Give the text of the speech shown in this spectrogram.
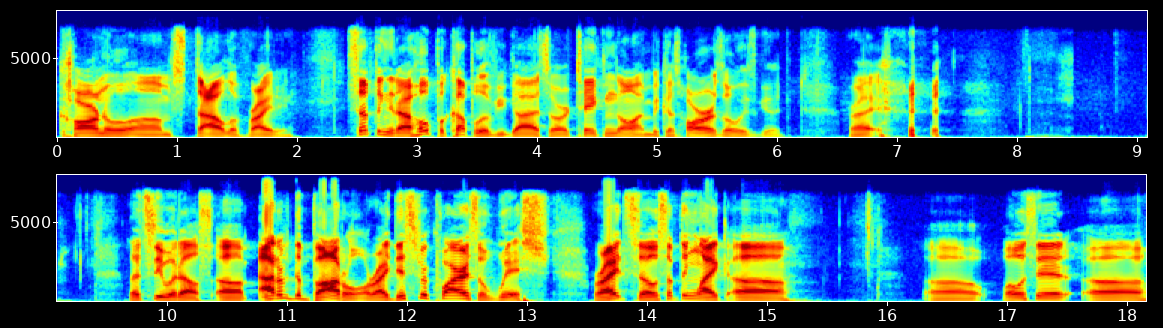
carnal um, style of writing something that I hope a couple of you guys are taking on because horror is always good, right? Let's see what else. Um, out of the bottle, all right. This requires a wish, right? So something like uh, uh, what was it? Uh,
